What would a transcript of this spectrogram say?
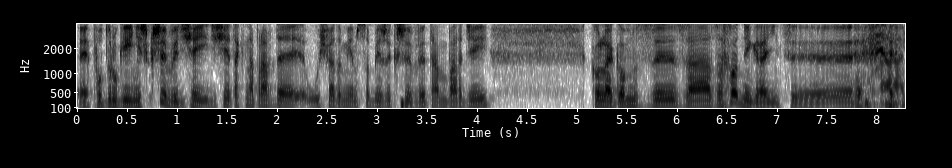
e, po drugiej niż krzywy. Dzisiaj, dzisiaj tak naprawdę uświadomiłem sobie, że krzywy tam bardziej kolegom z za zachodniej granicy. e, Tak,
